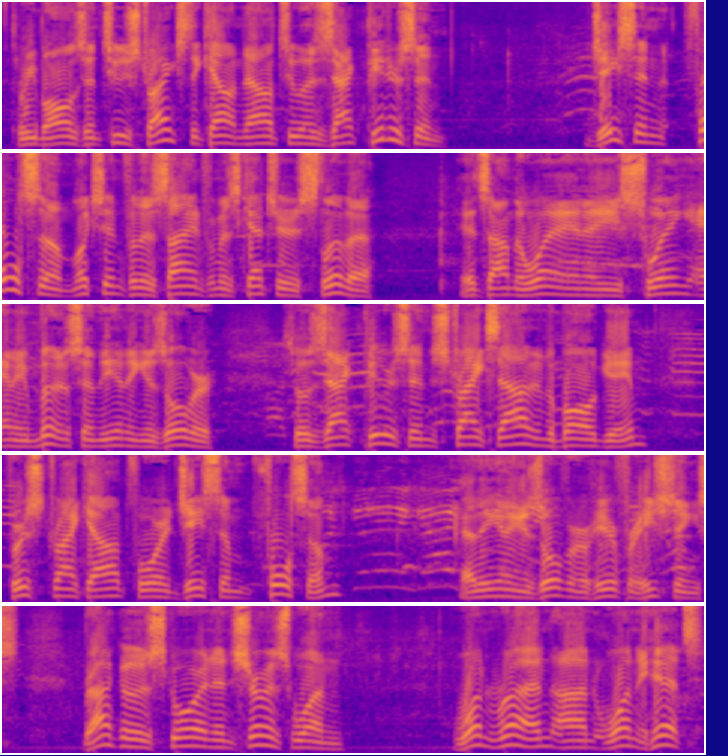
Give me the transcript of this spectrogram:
Three balls and two strikes. The count now to a Zach Peterson. Jason Folsom looks in for the sign from his catcher, Sliva. It's on the way, and a swing and a miss, and the inning is over. So Zach Peterson strikes out in the ball game. First strikeout for Jason Folsom. And the inning is over here for Hastings. Broncos score an insurance one. One run on one hit.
